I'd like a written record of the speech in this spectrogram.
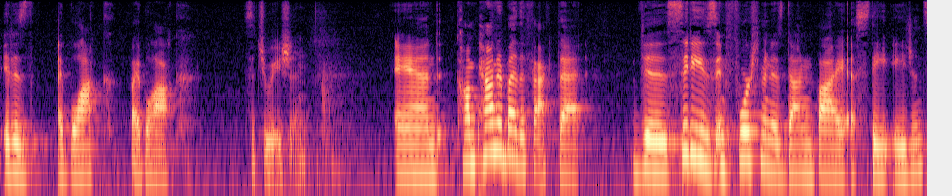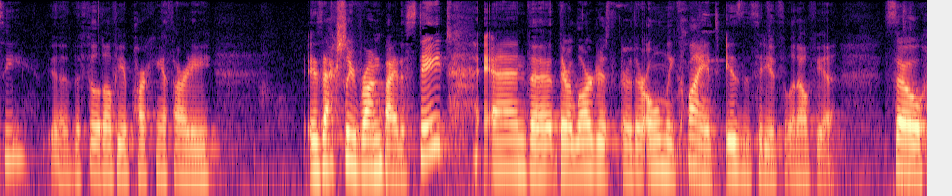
It is a block by block situation. And compounded by the fact that the city's enforcement is done by a state agency, uh, the Philadelphia Parking Authority is actually run by the state, and the, their largest or their only client is the city of Philadelphia. So,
